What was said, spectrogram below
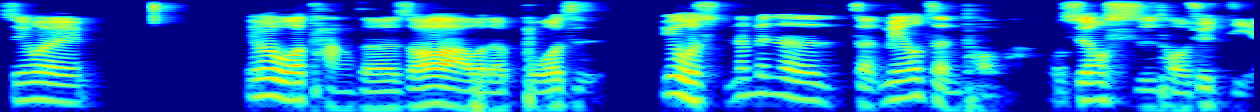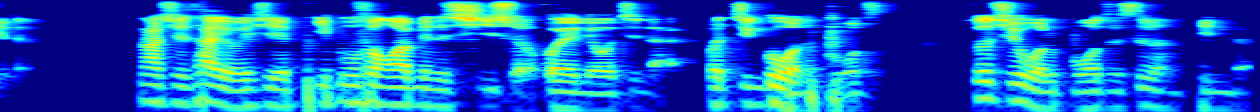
是因为因为我躺着的时候啊，我的脖子。因为我那边的枕没有枕头嘛，我是用石头去叠的。那其实它有一些一部分外面的溪水会流进来，会经过我的脖子，所以其实我的脖子是很冰的，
